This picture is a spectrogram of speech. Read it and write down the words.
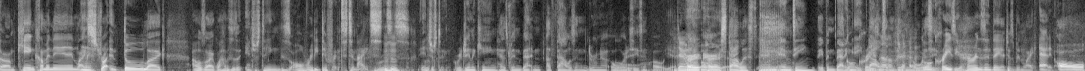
um, King coming in, like strutting through. Like, I was like, wow, this is an interesting. This is already different tonight. This is mm-hmm. interesting. Regina King has been batting a thousand during the award oh, season. Oh yeah, During- Her Oh, her yeah. stylist and, and team, they've been batting Going eight crazy. thousand Oh. during the award season. going season. crazy. Her and Zendaya just been like at it all,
